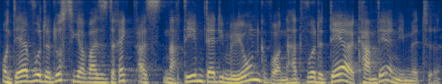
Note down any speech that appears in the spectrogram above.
Und der wurde lustigerweise direkt, als nachdem der die Million gewonnen hat, wurde der, kam der in die Mitte.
